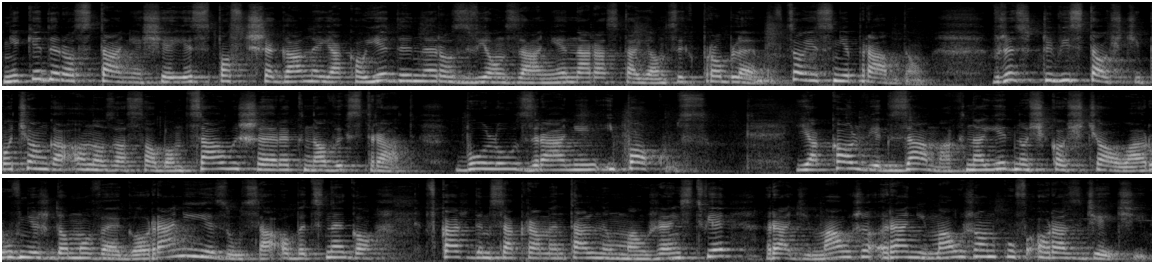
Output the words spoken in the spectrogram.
Niekiedy rozstanie się jest postrzegane jako jedyne rozwiązanie narastających problemów, co jest nieprawdą. W rzeczywistości pociąga ono za sobą cały szereg nowych strat, bólu, zranień i pokus. Jakkolwiek zamach na jedność Kościoła, również domowego, rani Jezusa, obecnego w każdym sakramentalnym małżeństwie, małżo rani małżonków oraz dzieci.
